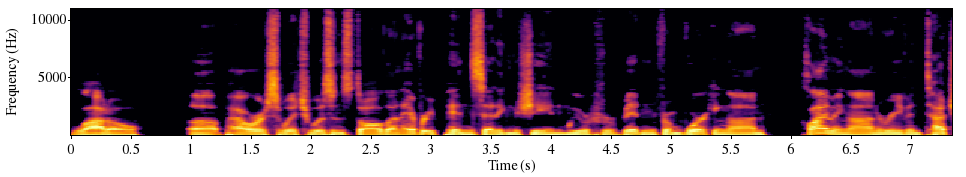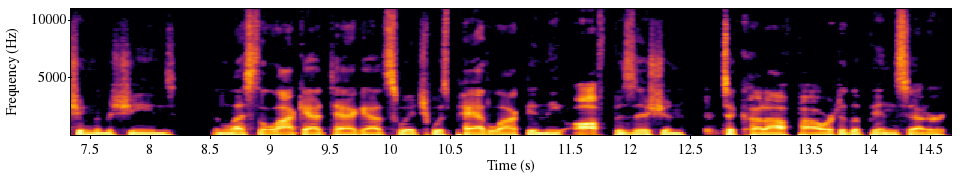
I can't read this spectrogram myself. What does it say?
LOTO, uh, power switch was installed on every pin setting machine. We were forbidden from working on, climbing on, or even touching the machines unless the lockout tagout switch was padlocked in the off position to cut off power to the pin setter.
